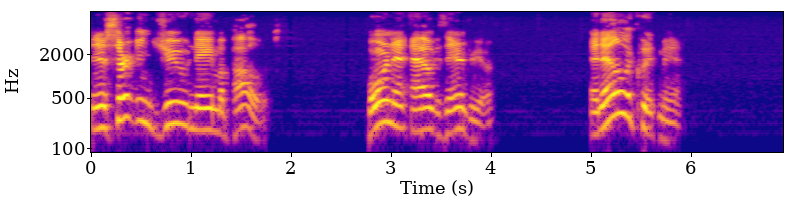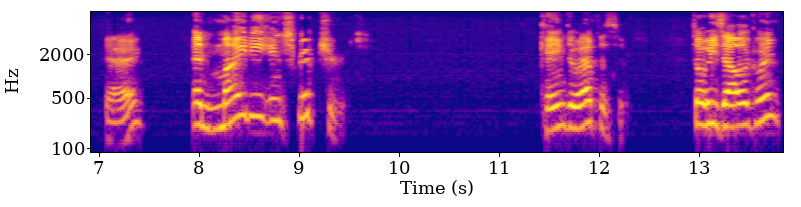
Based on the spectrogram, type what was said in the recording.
and a certain Jew named Apollos, born at Alexandria, an eloquent man, okay, and mighty in scriptures, came to Ephesus. So he's eloquent.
